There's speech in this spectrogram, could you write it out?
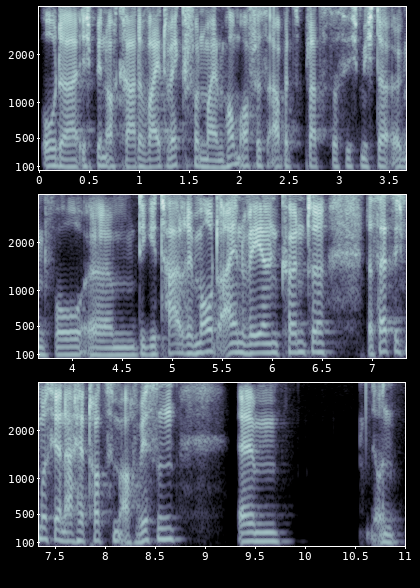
oder ich bin auch gerade weit weg von meinem Homeoffice-Arbeitsplatz, dass ich mich da irgendwo ähm, digital remote einwählen könnte. Das heißt, ich muss ja nachher trotzdem auch wissen, ähm, und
